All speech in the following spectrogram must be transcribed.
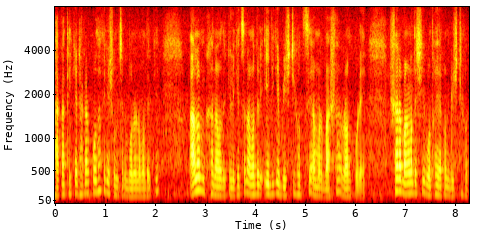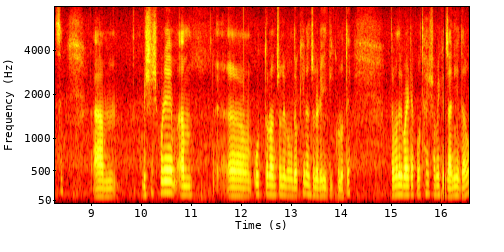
ঢাকা থেকে, ঢাকার কোথা থেকে শুনছেন বলেন আমাদেরকে? আলম খান আমাদেরকে লিখেছেন, আমাদের এদিকে বৃষ্টি হচ্ছে আমার বাসা রংপুরে। সারা বাংলাদেশেই বোধহয় এখন বৃষ্টি হচ্ছে। বিশেষ করে উত্তরাঞ্চল এবং দক্ষিণাঞ্চলের এই দিকগুলোতে। তোমাদের বাড়িটা কোথায় সবাইকে জানিয়ে দাও।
